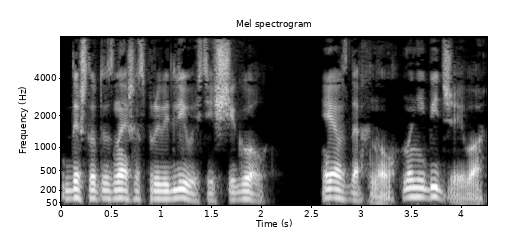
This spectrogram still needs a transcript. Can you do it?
«Да что ты знаешь о справедливости, щегол?» Я вздохнул, но не бить же его.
